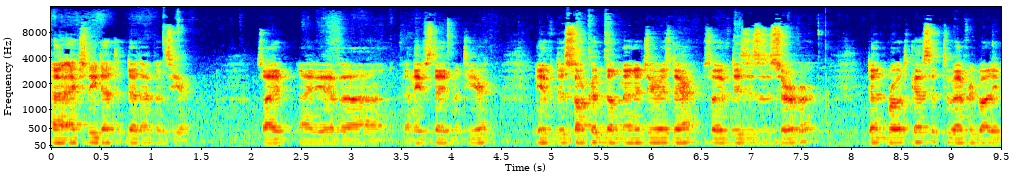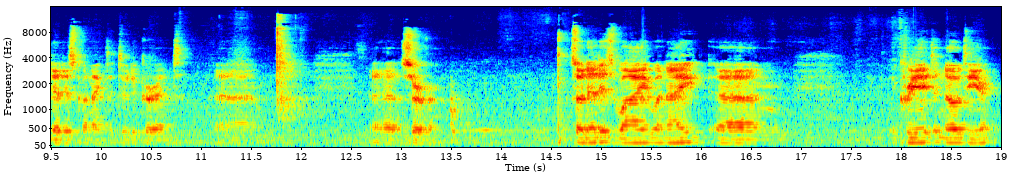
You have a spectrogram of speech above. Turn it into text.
Uh, actually, that, that happens here. So I, I have a, an if statement here. If the socket.manager is there, so if this is a server, then broadcast it to everybody that is connected to the current uh, uh, server. So that is why when I um, create a node here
